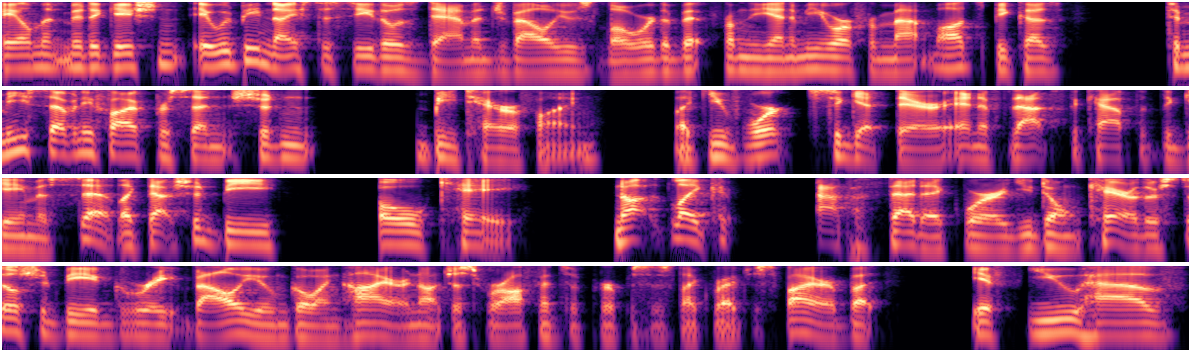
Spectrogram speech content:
ailment mitigation, it would be nice to see those damage values lowered a bit from the enemy or from map mods because to me 75% shouldn't be terrifying. Like you've worked to get there and if that's the cap that the game has set, like that should be okay. Not like apathetic where you don't care. There still should be a great value in going higher, not just for offensive purposes like Righteous Fire, but if you have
